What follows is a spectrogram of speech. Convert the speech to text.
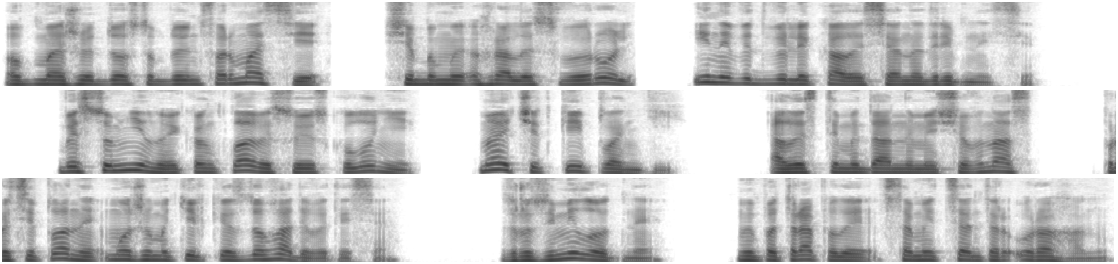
обмежують доступ до інформації, щоб ми грали свою роль і не відволікалися на дрібниці. Безсумнівно, і конклави Союз колоній мають чіткий план дій. Але з тими даними, що в нас, про ці плани можемо тільки здогадуватися. Зрозуміло одне ми потрапили в самий центр урагану.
